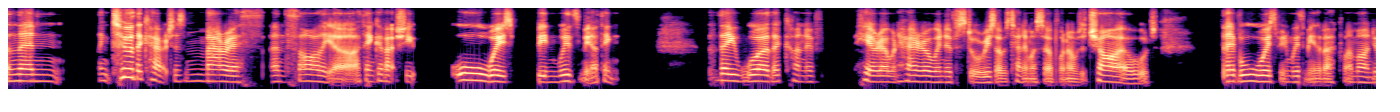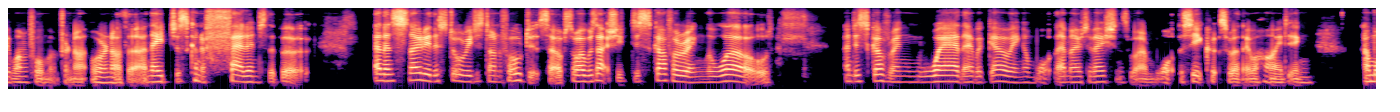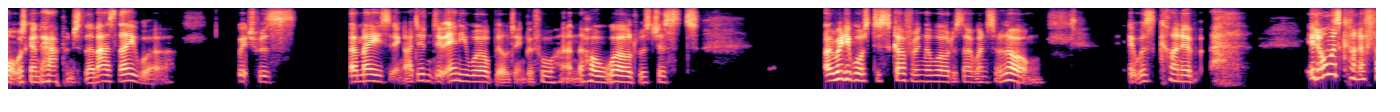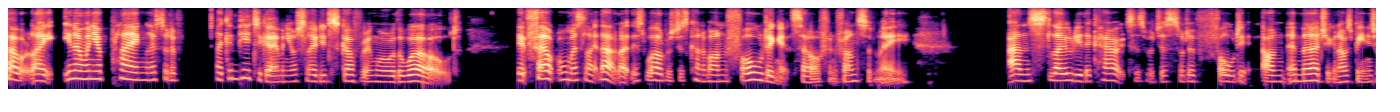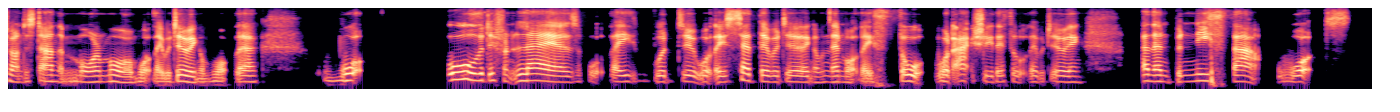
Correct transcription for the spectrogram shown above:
And then I think two of the characters, Marith and Thalia, I think have actually always been with me. I think they were the kind of hero and heroine of stories I was telling myself when I was a child. They've always been with me in the back of my mind in one form or another, and they just kind of fell into the book. And then slowly the story just unfolded itself. So I was actually discovering the world and discovering where they were going and what their motivations were and what the secrets were they were hiding and what was going to happen to them as they were, which was amazing. I didn't do any world building beforehand. The whole world was just, I really was discovering the world as I went along. It was kind of, it almost kind of felt like, you know, when you're playing a sort of a computer game and you're slowly discovering more of the world, it felt almost like that. Like this world was just kind of unfolding itself in front of me. And slowly the characters were just sort of folding, um, emerging, and I was beginning to understand them more and more and what they were doing and what their what all the different layers of what they would do, what they said they were doing, and then what they thought, what actually they thought they were doing. And then beneath that, what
